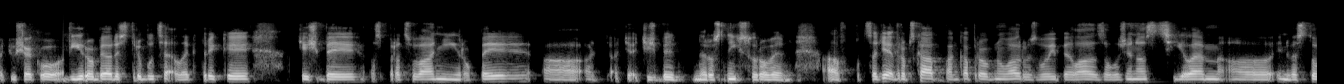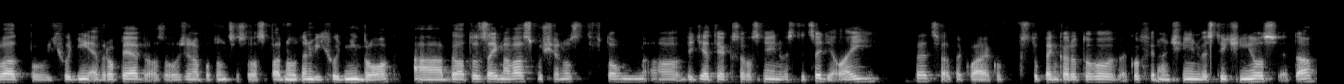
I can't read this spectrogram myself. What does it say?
ať už jako výroby a distribuce elektriky, těžby a zpracování ropy a, a, těžby nerostných surovin. A v podstatě Evropská banka pro obnovu a rozvoj byla založena s cílem investovat po východní Evropě, byla založena po tom, co se spadnou ten východní blok a byla to zajímavá zkušenost v tom vidět, jak se vlastně investice dělají a taková jako vstupenka do toho jako finanční investičního světa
